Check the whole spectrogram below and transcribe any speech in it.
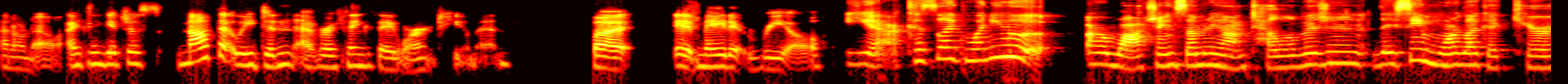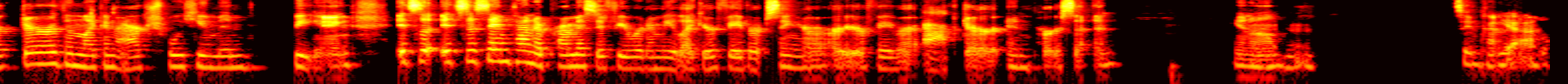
I don't know. I think it just, not that we didn't ever think they weren't human, but it made it real. Yeah, because like when you are watching somebody on television, they seem more like a character than like an actual human being. It's it's the same kind of premise if you were to meet like your favorite singer or your favorite actor in person. You know, Mhm. Same kind Yeah. of.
